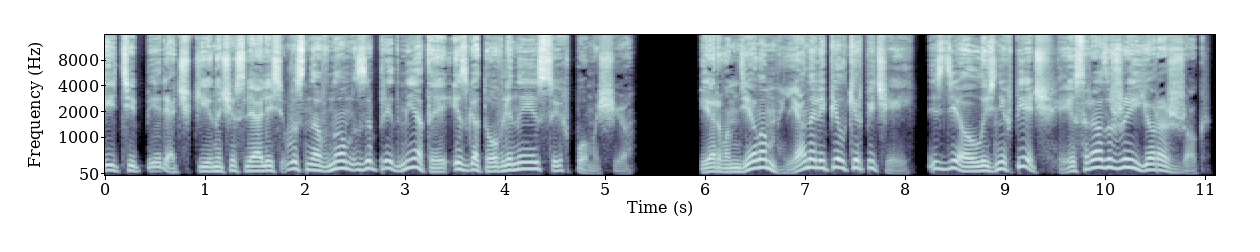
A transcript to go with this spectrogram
И теперь очки начислялись в основном за предметы, изготовленные с их помощью. Первым делом я налепил кирпичей, сделал из них печь и сразу же ее разжег.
